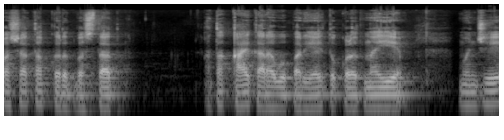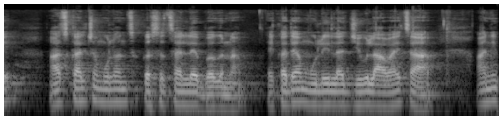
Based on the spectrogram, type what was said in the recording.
पश्चाताप करत बसतात. आता काय करावं पर्याय तो कळत नाही आहे म्हणजे आजकालच्या मुलांचं कसं चाललंय बघ ना. एखाद्या मुलीला जीव लावायचा आणि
